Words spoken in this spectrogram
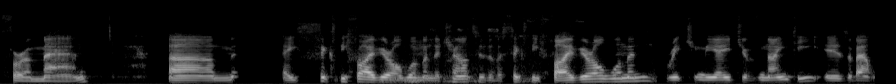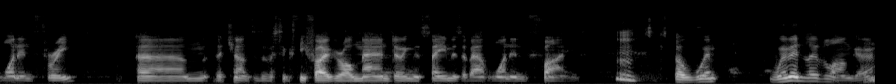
for a man. Um, a 65 year old woman, the chances of a 65 year old woman reaching the age of 90 is about one in three. Um, the chances of a 65 year old man doing the same is about one in five. Hmm. So women, women live longer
